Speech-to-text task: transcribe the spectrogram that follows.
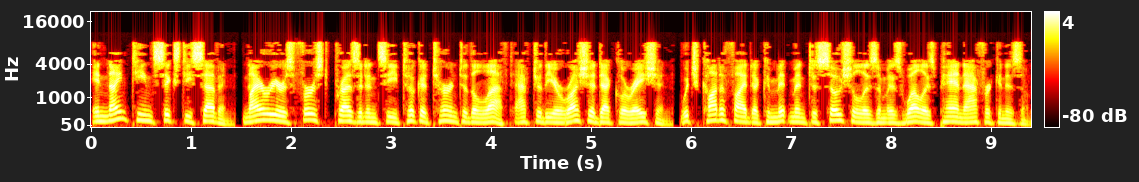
In 1967, Nyerere's first presidency took a turn to the left after the Arusha Declaration, which codified a commitment to socialism as well as Pan-Africanism.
